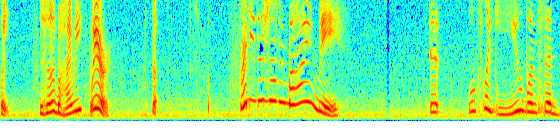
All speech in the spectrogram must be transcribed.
Wait, there's something behind me? Where? The... Freddy, there's nothing behind me. It looks like you once said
